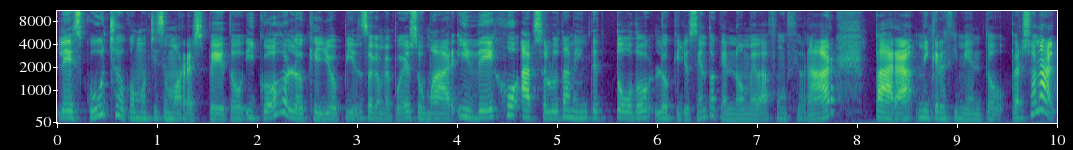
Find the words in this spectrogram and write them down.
Le escucho con muchísimo respeto y cojo lo que yo pienso que me puede sumar y dejo absolutamente todo lo que yo siento que no me va a funcionar para mi crecimiento personal.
